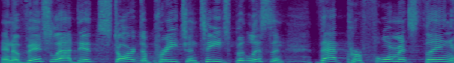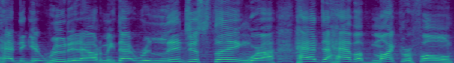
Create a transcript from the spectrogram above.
And eventually I did start to preach and teach, but listen, that performance thing had to get rooted out of me. That religious thing where I had to have a microphone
